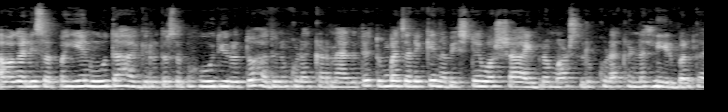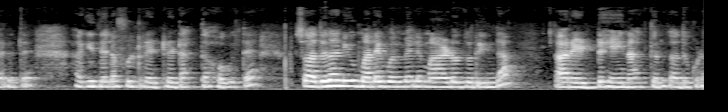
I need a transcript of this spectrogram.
ಆವಾಗ ಅಲ್ಲಿ ಸ್ವಲ್ಪ ಏನು ಊತ ಆಗಿರುತ್ತೋ, ಸ್ವಲ್ಪ ಹೂದಿರುತ್ತೋ ಅದನ್ನು ಕೂಡ ಕಡಿಮೆ ಆಗುತ್ತೆ. ತುಂಬ ಜನಕ್ಕೆ ನಾವು ಎಷ್ಟೇ ವರ್ಷ ಐಬ್ರೋ ಮಾಡಿಸಿದ್ರು ಕೂಡ ಕಣ್ಣಲ್ಲಿ ನೀರು ಬರ್ತಾ ಇರುತ್ತೆ. ಹಾಗೆ ಇದೆಲ್ಲ ಫುಲ್ ರೆಡ್ ರೆಡ್ ಆಗ್ತಾ ಹೋಗುತ್ತೆ. ಸೊ ಅದನ್ನು ನೀವು ಮನೆಗೆ ಬಂದಮೇಲೆ ಮಾಡೋದ್ರಿಂದ ಆ ರೆಡ್ ಏನಾಗ್ತಿರುತ್ತೋ ಅದು ಕೂಡ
